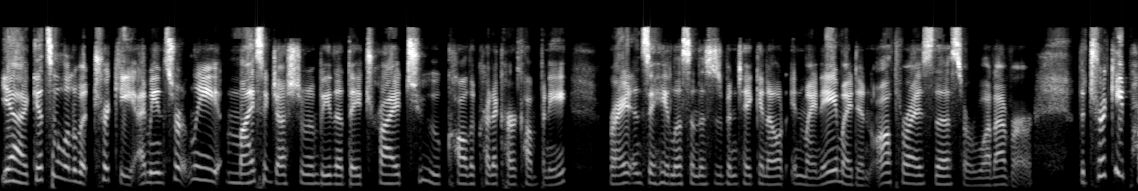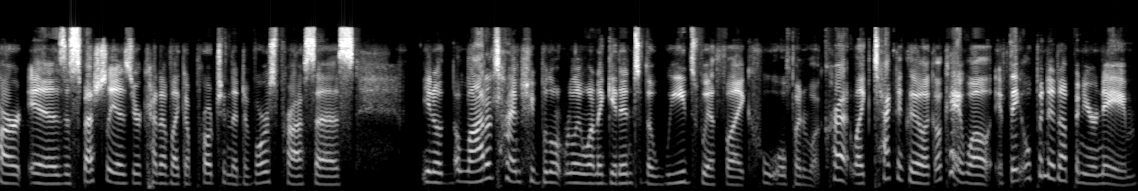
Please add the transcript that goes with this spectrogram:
Yeah, it gets a little bit tricky. I mean, certainly my suggestion would be that they try to call the credit card company, right? And say, hey, listen, this has been taken out in my name. I didn't authorize this or whatever. The tricky part is, especially as you're kind of like approaching the divorce process, you know, a lot of times people don't really want to get into the weeds with like who opened what credit. Like technically, like, okay, well, if they opened it up in your name,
